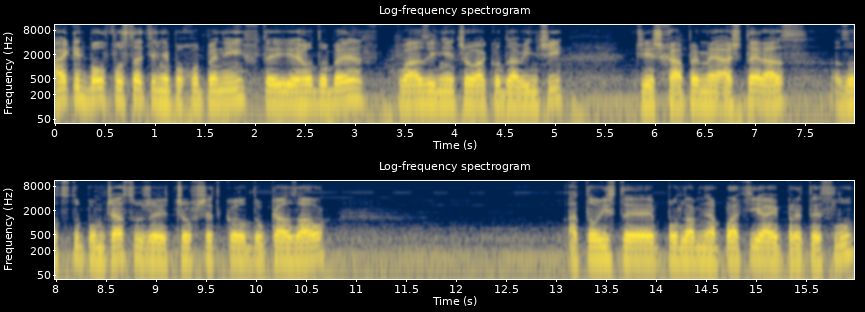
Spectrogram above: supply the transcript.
aj keď bol v podstate nepochopený v tej jeho dobe, kvázi niečo ako Da Vinci, tiež chápeme až teraz s odstupom času, že čo všetko dokázal. A to isté podľa mňa platí aj pre Teslu.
